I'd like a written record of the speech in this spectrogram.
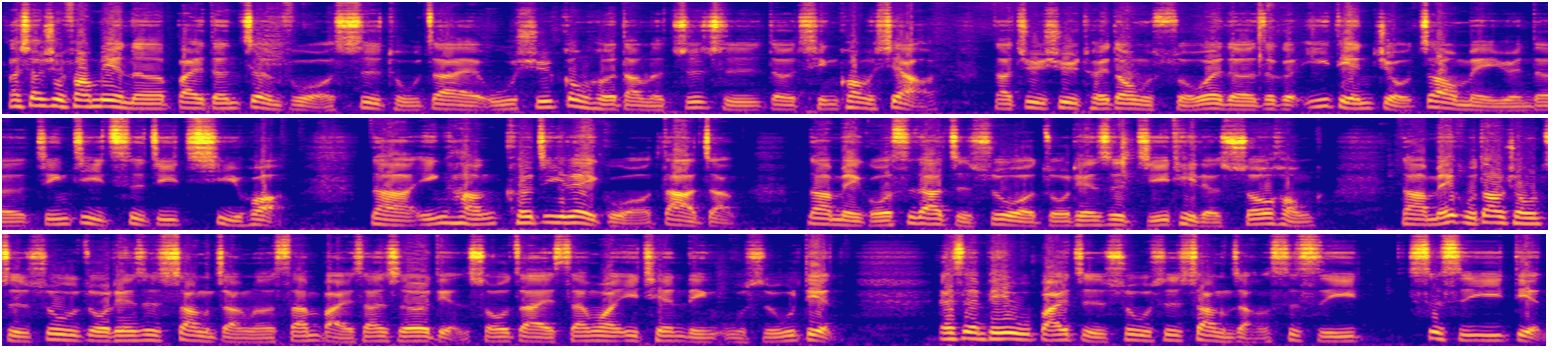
那消息方面呢，拜登政府试图在无需共和党的支持的情况下，那继续推动所谓的这个一点九兆美元的经济刺激计划。那银行科技类股大涨。那美国四大指数哦，昨天是集体的收红。那美股道琼指数昨天是上涨了三百三十二点，收在三万一千零五十五点。S M P 五百指数是上涨四十一四十一点，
